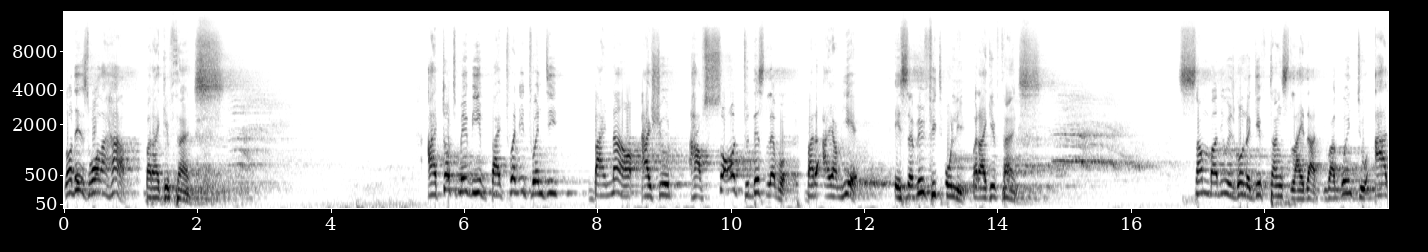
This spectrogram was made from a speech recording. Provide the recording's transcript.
Lord, this is all I have, but I give thanks. I thought maybe by 2020, by now, I should have soared to this level, but I am here. It's seven feet only, but I give thanks. Somebody who is going to give thanks like that, you are going to add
